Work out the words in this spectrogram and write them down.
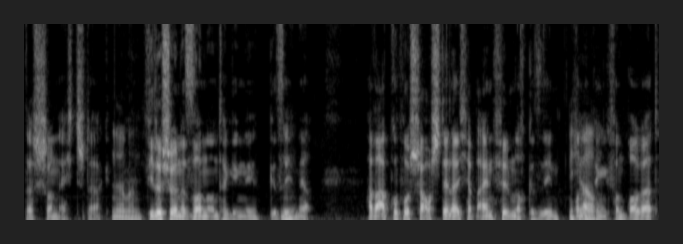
das ist schon echt stark. Ja, Mann. Viele schöne Sonnenuntergänge gesehen, Mhm. ja. Aber apropos Schausteller, ich habe einen Film noch gesehen, Ich unabhängig von Bogart.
